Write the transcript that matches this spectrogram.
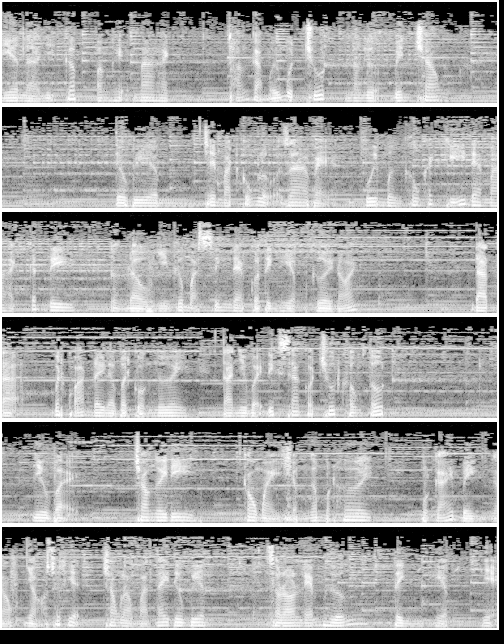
nhiên là nhị cấp băng hệ ma hạch Thoáng cảm ứng một chút năng lượng bên trong. Tiêu viêm trên mặt cũng lộ ra vẻ vui mừng không khách khí đem ma hạch cất đi ngẩng đầu nhìn gương mặt xinh đẹp của tình hiệp cười nói Đa tạ, bất quá đây là vật của ngươi Ta như vậy đích xác có chút không tốt. Như vậy, cho ngươi đi. Câu mày chậm ngâm một hơi Một cái bình ngọc nhỏ xuất hiện trong lòng bàn tay tiêu viêm, Sau đó ném hướng tình hiệp nhẹ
